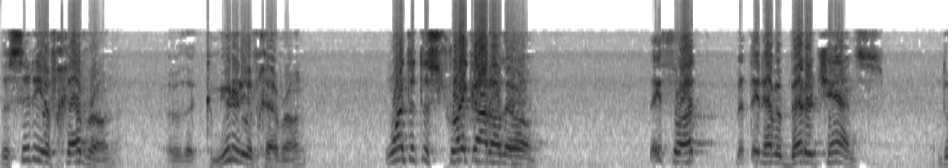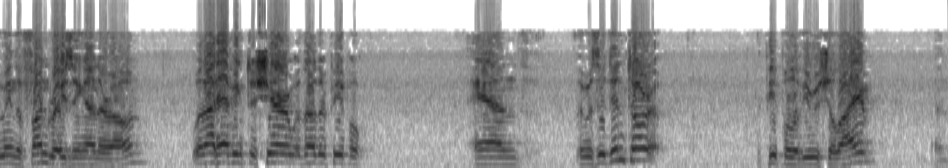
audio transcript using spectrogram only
the city of Hebron, or the community of Hebron, wanted to strike out on their own. They thought that they'd have a better chance doing the fundraising on their own without having to share it with other people. And there was a din Torah. The people of Yerushalayim, and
